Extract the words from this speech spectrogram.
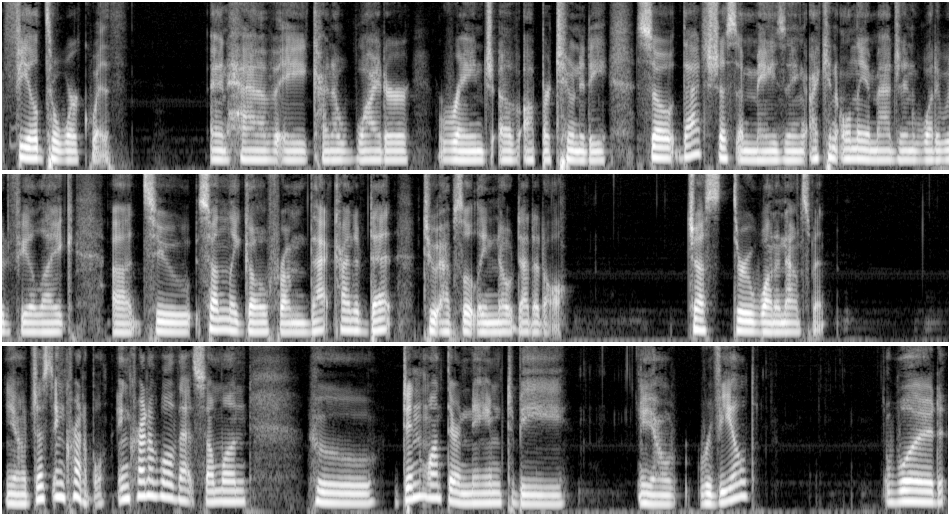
field to work with and have a kind of wider range of opportunity. So that's just amazing. I can only imagine what it would feel like uh, to suddenly go from that kind of debt to absolutely no debt at all just through one announcement. You know, just incredible. Incredible that someone who didn't want their name to be, you know, revealed would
